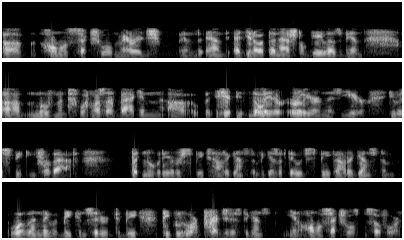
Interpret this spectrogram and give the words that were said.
uh, homosexual marriage and and uh, you know at the national gay lesbian uh, movement. When was that? Back in uh, the later earlier in this year, he was speaking for that. But nobody ever speaks out against them because if they would speak out against them, well, then they would be considered to be people who are prejudiced against you know homosexuals and so forth.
